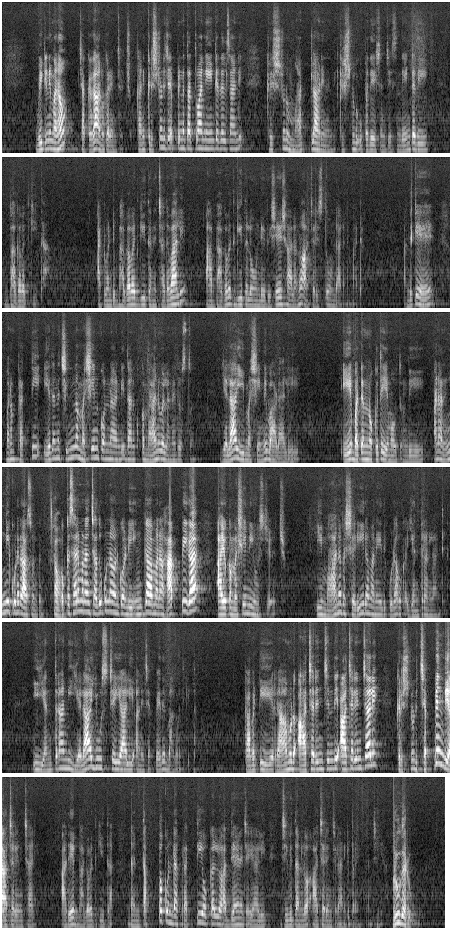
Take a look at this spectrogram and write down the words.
వీటిని మనం చక్కగా అనుకరించవచ్చు. కానీ కృష్ణుడు చెప్పిన తత్వాన్ని ఏంటి తెలుసా అండి? కృష్ణుడు మాట్లాడినది కృష్ణుడు ఉపదేశం చేసింది ఏంటది? భగవద్గీత. అటువంటి భగవద్గీతని చదవాలి ఆ భగవద్గీతలో ఉండే విశేషాలను ఆచరిస్తూ ఉండాలన్నమాట. అందుకే మనం ప్రతి ఏదైనా చిన్న మషిన్ కొన్నా అండి దానికి ఒక మాన్యువల్ అనేది వస్తుంది. ఎలా ఈ మషిన్ని వాడాలి? ఏ బటన్ నొక్కితే ఏమవుతుంది? అని అన్నీ కూడా రాసి ఉంటుంది. ఒక్కసారి మనం చదువుకున్నాం అనుకోండి ఇంకా మనం హ్యాపీగా ఆ యొక్క మషిన్ని యూజ్ చేయొచ్చు. ఈ మానవ శరీరం అనేది కూడా ఒక యంత్రం లాంటిది. ఈ యంత్రాన్ని ఎలా యూజ్ చేయాలి అని చెప్పేది భగవద్గీత. కాబట్టి రాముడు ఆచరించింది ఆచరించాలి కృష్ణుడు చెప్పింది ఆచరించాలి. అదే భగవద్గీత. దాన్ని తప్పకుండా ప్రతి ఒక్కళ్ళు అధ్యయనం చేయాలి జీవితంలో ఆచరించడానికి ప్రయత్నం చేయాలి. గురువుగారు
